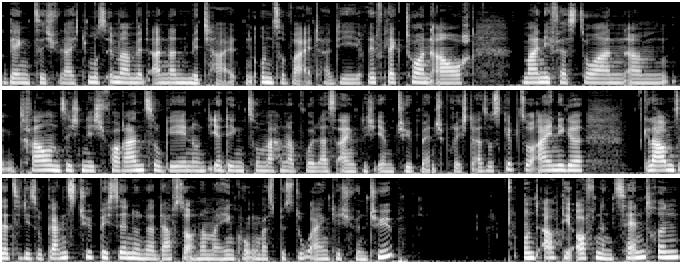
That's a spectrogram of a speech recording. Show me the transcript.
denkt sich vielleicht, muss immer mit anderen mithalten und so weiter. Die Reflektoren auch. Manifestoren ähm, trauen sich nicht voranzugehen und ihr Ding zu machen, obwohl das eigentlich ihrem Typen entspricht. Also es gibt so einige Glaubenssätze, die so ganz typisch sind und da darfst du auch nochmal hingucken, was bist du eigentlich für ein Typ. Und auch die offenen Zentren,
